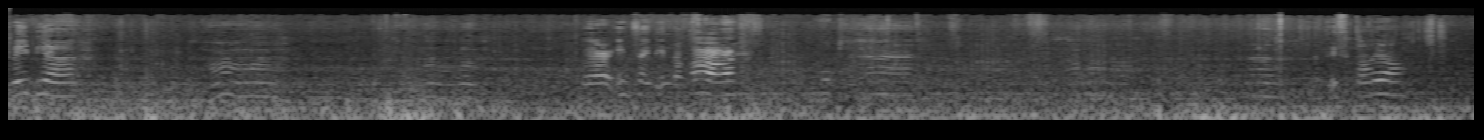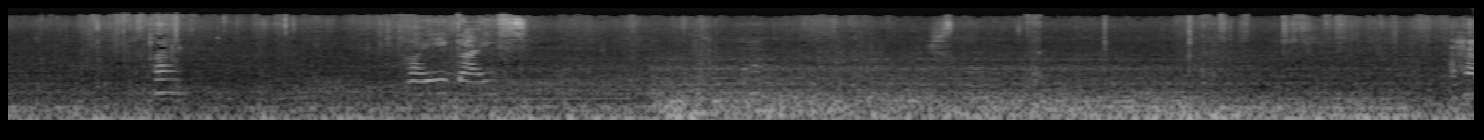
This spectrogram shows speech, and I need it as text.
Arabia. Ah. Ah. We are inside in the car. Ah. Ah. That is Kyle. Hi. Hi guys. Aha,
